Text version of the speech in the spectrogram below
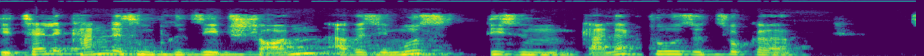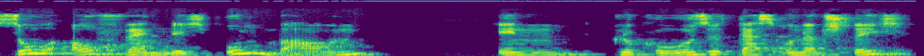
die Zelle kann das im Prinzip schon, aber sie muss diesen Galaktosezucker so aufwendig umbauen in Glucose, dass unterm Strich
